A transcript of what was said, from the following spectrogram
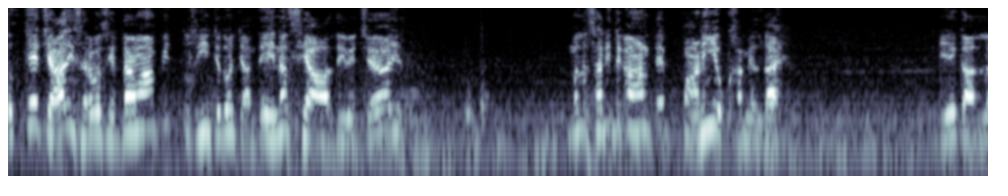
ਉੱਥੇ ਚਾਹ ਦੀ ਸਰਵਿਸ ਇਦਾਂ ਵਾ ਵੀ ਤੁਸੀਂ ਜਦੋਂ ਜਾਂਦੇ ਸੀ ਨਾ ਸਿਆਲ ਦੇ ਵਿੱਚ, ਮਤਲਬ ਸਾਡੀ ਦੁਕਾਨ ਤੇ ਪਾਣੀ ਔਖਾ ਮਿਲਦਾ ਹੈ। ਇਹ ਗੱਲ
